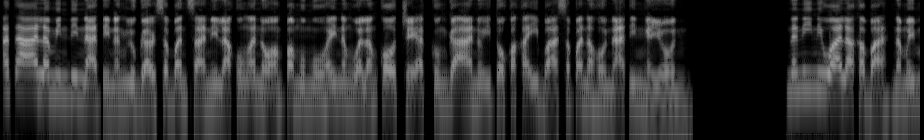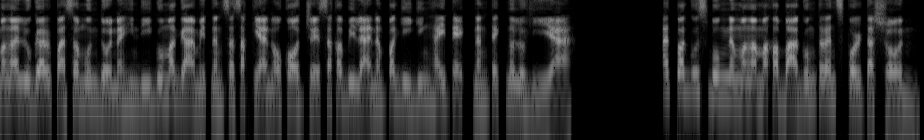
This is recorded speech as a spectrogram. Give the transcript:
At aalamin din natin ang lugar sa bansa nila kung ano ang pamumuhay ng walang kotse at kung gaano ito kakaiba sa panahon natin ngayon. Naniniwala ka ba na may mga lugar pa sa mundo na hindi gumagamit ng sasakyan o kotse sa kabila ng pagiging high-tech ng teknolohiya? At pag-usbong ng mga makabagong transportasyon.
